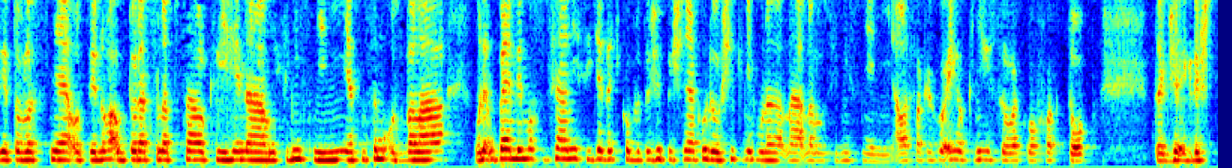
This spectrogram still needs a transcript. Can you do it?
je to vlastně od jednoho autora, co napsal knihy na lucidní snění. Já jsem se mu ozvala, on je úplně mimo sociální sítě teďko, protože píše nějakou další knihu na, na, na lucidní snění, ale fakt jako jeho knihy jsou jako fakt top. Takže i když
